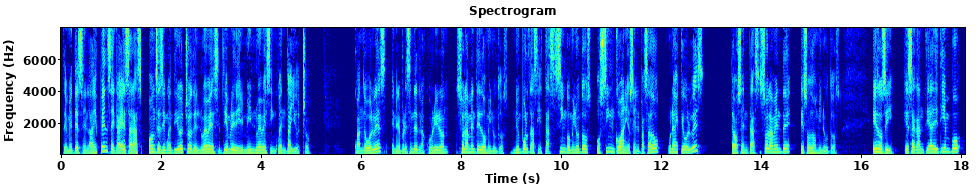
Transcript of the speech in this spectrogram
Te metes en la despensa y caes a las 11.58 del 9 de septiembre de 1958. Cuando volvés, en el presente transcurrieron solamente dos minutos. No importa si estás cinco minutos o cinco años en el pasado, una vez que volvés, te ausentás solamente esos dos minutos. Eso sí, esa cantidad de tiempo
